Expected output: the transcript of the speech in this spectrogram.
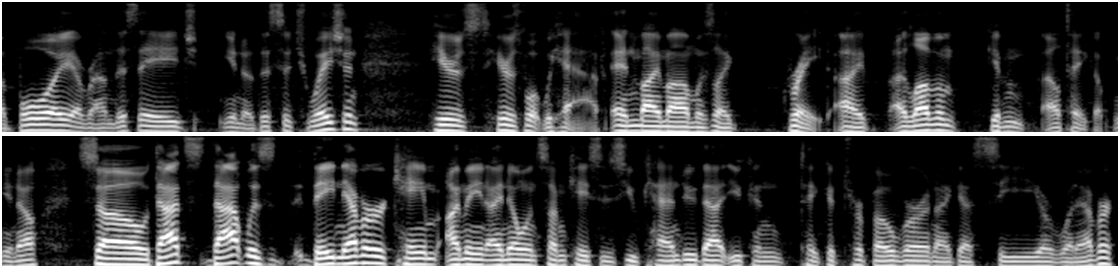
a boy around this age, you know, this situation. Here's here's what we have. And my mom was like, great. I, I love them. Give him. I'll take them. You know. So that's that was. They never came. I mean, I know in some cases you can do that. You can take a trip over and I guess see or whatever.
